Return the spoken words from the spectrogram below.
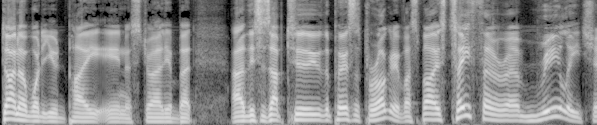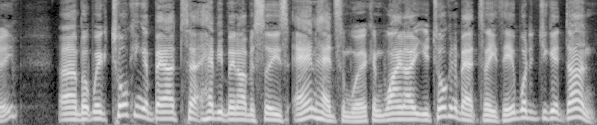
Don't know what you'd pay in Australia, but uh, this is up to the person's prerogative, I suppose. Teeth are uh, really cheap. Uh, but we're talking about uh, have you been overseas and had some work? And Wayno, you're talking about teeth here. What did you get done?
